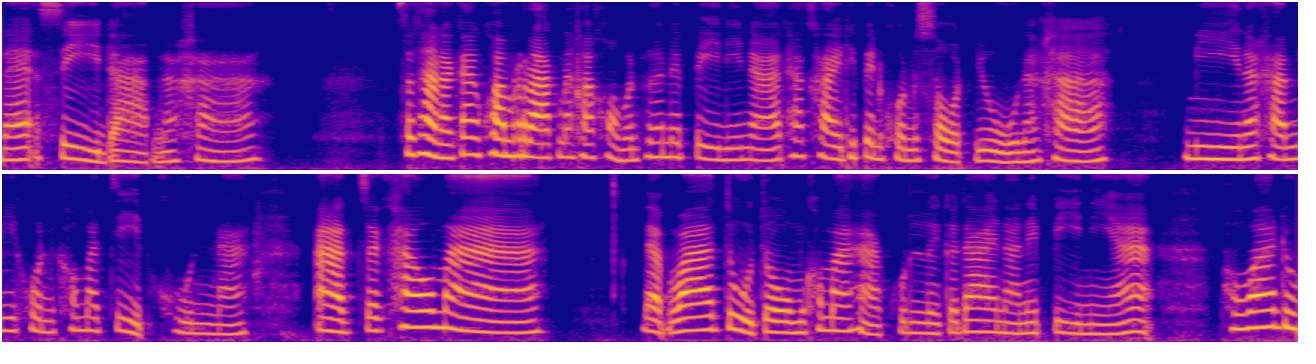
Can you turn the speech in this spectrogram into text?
และสี่ดาบนะคะ สถานการณ์ความรักนะคะ ของเพื่อนๆในปีนี้นะ ถ้าใครที่เป็นคนโสดอยู่นะคะ มีนะคะมีคนเข้ามาจีบคุณนะ อาจจะเข้ามา แบบว่าจู่โจมเข้ามาหาคุณเลยก็ได้นะในปีนี้เพราะว่าดู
